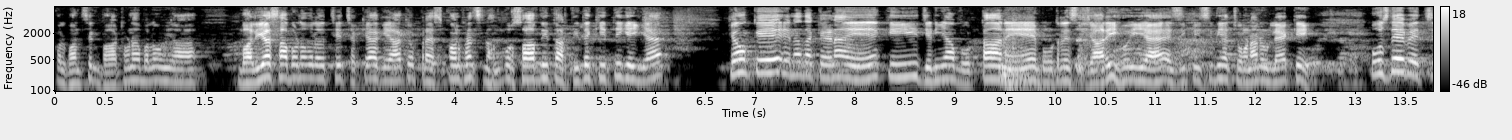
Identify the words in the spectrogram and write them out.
ਕੁਲਵੰਤ ਸਿੰਘ ਬਾਠ ਹੋਣਾ ਵੱਲੋਂ ਜਾਂ ਵਾਲੀਆ ਸਾਹਿਬ ਉਹਨਾਂ ਵੱਲੋਂ ਇੱਥੇ ਚੱਕਿਆ ਗਿਆ ਕਿ ਪ੍ਰੈਸ ਕਾਨਫਰੰਸ ਅਨੰਦਪੁਰ ਸਾਹਿਬ ਦੀ ਧਰਤੀ ਤੇ ਕੀਤੀ ਗਈ ਹੈ। ਕਿਉਂਕਿ ਇਹਨਾਂ ਦਾ ਕਹਿਣਾ ਹੈ ਕਿ ਜਿਹੜੀਆਂ ਵੋਟਾਂ ਨੇ ਵੋਟਰ ਲਿਸਟ ਜਾਰੀ ਹੋਈ ਹੈ ਐਸਜੀਪੀਸੀ ਦੀਆਂ ਚੋਣਾਂ ਨੂੰ ਲੈ ਕੇ ਉਸ ਦੇ ਵਿੱਚ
